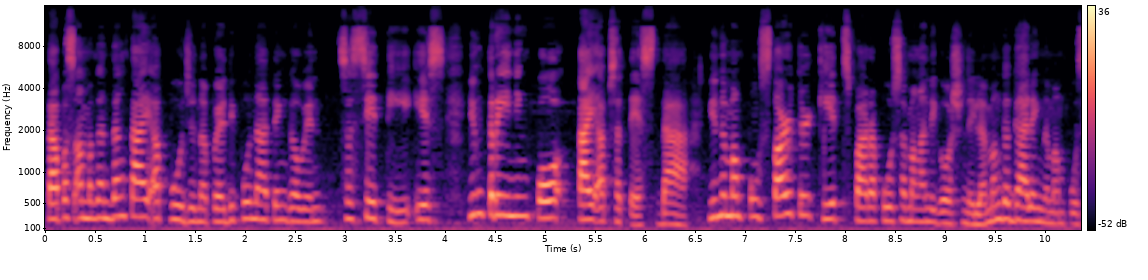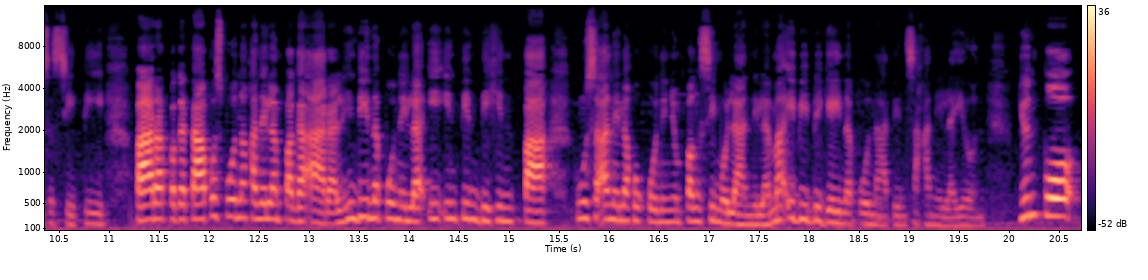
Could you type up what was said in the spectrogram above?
Tapos ang magandang tie-up po dyan na pwede po natin gawin sa city is yung training po tie-up sa TESDA. Yun naman pong starter kits para po sa mga negosyo nila, manggagaling naman po sa city. Para pagkatapos po ng kanilang pag-aaral, hindi na po nila iintindihin pa kung saan nila kukunin yung pangsimula nila, maibibigay na po natin sa kanila yon. Yun po,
